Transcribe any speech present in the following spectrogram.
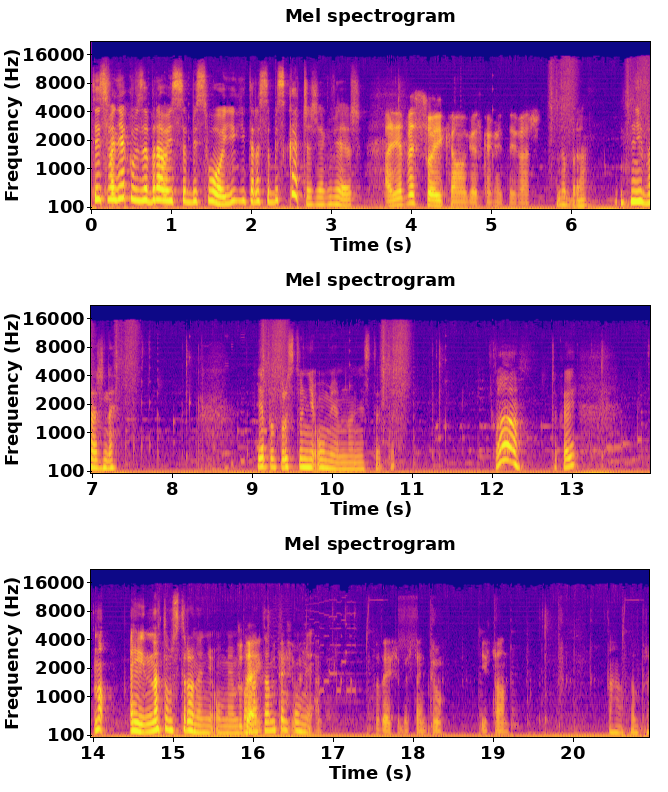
ty cwaniaków zebrałeś sobie słoik i teraz sobie skaczesz, jak wiesz. Ale ja bez słoika mogę skakać tutaj wasz. Dobra, nieważne. Ja po prostu nie umiem, no niestety. O, czekaj. No, ej, na tą stronę nie umiem, bo na Tutaj, tamtą tutaj sobie umiem. stań. Tutaj sobie stań tu. I stąd. Aha, dobra.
